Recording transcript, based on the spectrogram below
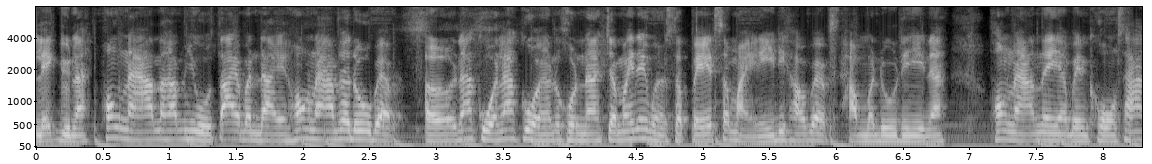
เล็กอยู่นะ ห้องน้ำนะครับอยู่ใต้บันได ห้องน้ำจะดูแบบเออน่ากลัวน่ากลัวนะทุกคนนะจะไม่ได้เหมือนสเปซสมัยนี้ที่เขาแบบทำมาดูดีนะ ห้องน้ำเนี่ยยังเป็นโครงสร้าง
